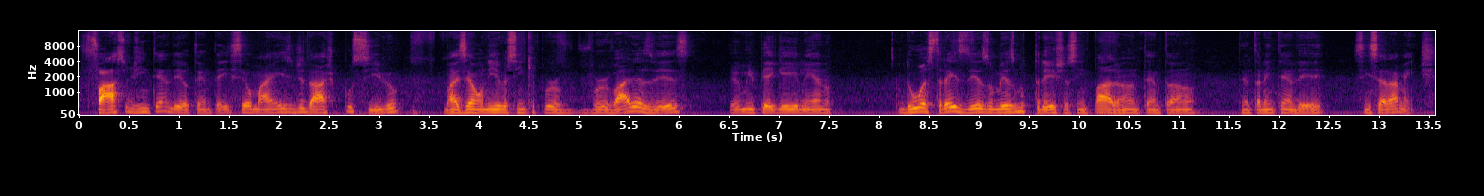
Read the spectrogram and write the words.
fácil de entender. Eu tentei ser o mais didático possível, mas é um livro assim que por, por várias vezes eu me peguei lendo duas, três vezes o mesmo trecho, assim, parando, tentando, tentando entender, sinceramente.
